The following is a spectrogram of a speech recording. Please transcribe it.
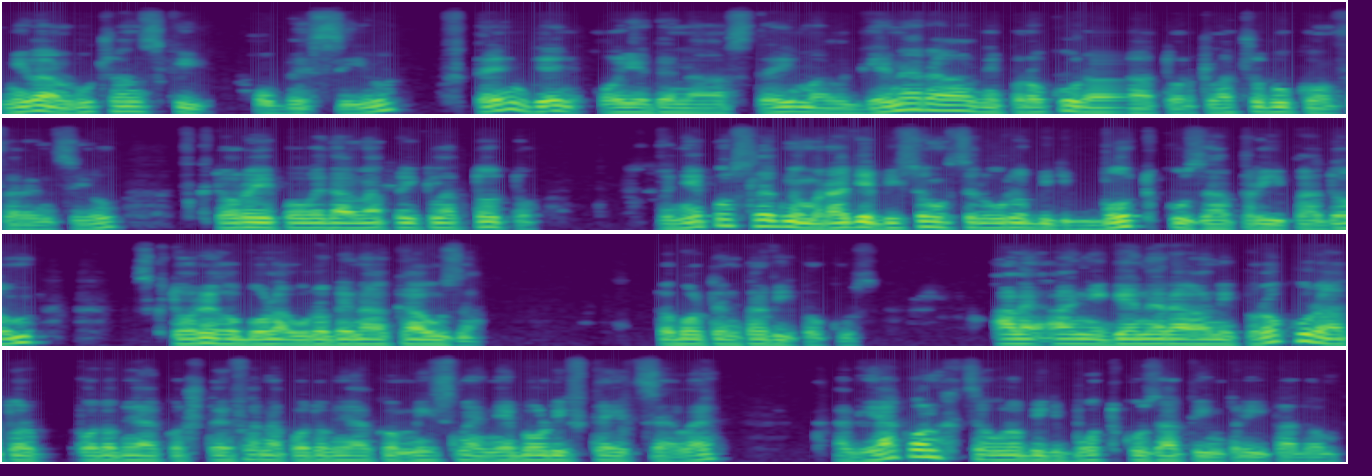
Milan Lučanský obesil, v ten deň o 11. mal generálny prokurátor tlačovú konferenciu, v ktorej povedal napríklad toto. V neposlednom rade by som chcel urobiť bodku za prípadom, z ktorého bola urobená kauza. To bol ten prvý pokus. Ale ani generálny prokurátor, podobne ako Štefan a podobne ako my sme neboli v tej cele, tak jak on chce urobiť bodku za tým prípadom?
